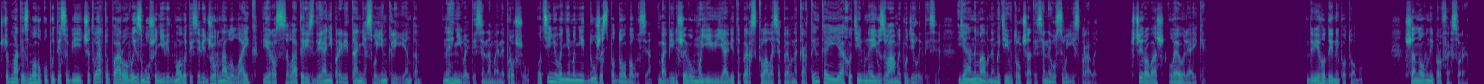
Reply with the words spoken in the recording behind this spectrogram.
Щоб мати змогу купити собі четверту пару, ви змушені відмовитися від журналу Лайк і розсилати різдвяні привітання своїм клієнтам. Не гнівайтеся на мене, прошу. Оцінювання мені дуже сподобалося, ба більше у моїй уяві тепер склалася певна картинка, і я хотів нею з вами поділитися. Я не мав на меті втручатися не у свої справи. Щиро ваш Лео Ляйке. Дві години по тому. Шановний професоре,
